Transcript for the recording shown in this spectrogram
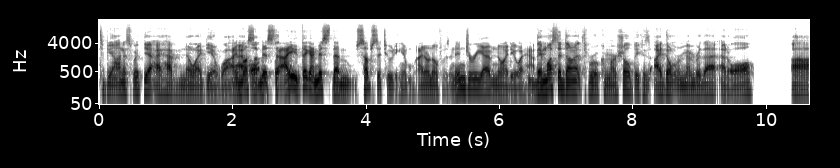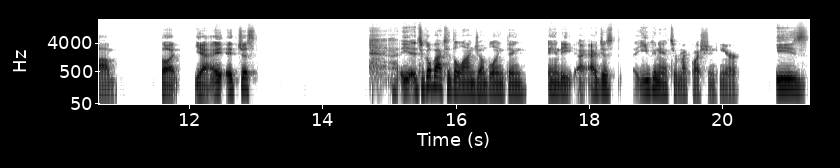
to be honest with you, I have no idea why. I must have missed that. I think I missed them substituting him. I don't know if it was an injury. I have no idea what happened. They must have done it through a commercial because I don't remember that at all. Um, but yeah, it, it just to go back to the line jumbling thing, Andy. I, I just you can answer my question here. Is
